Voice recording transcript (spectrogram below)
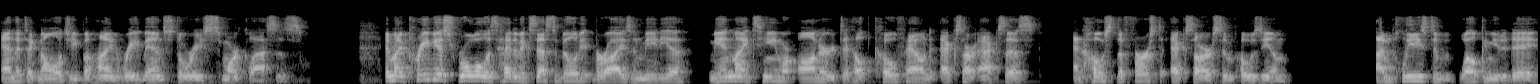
and the technology behind Ray-Ban Stories smart glasses. In my previous role as head of accessibility at Verizon Media, me and my team were honored to help co-found XR Access and host the first XR Symposium I'm pleased to welcome you today.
